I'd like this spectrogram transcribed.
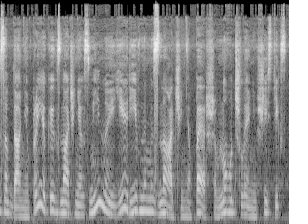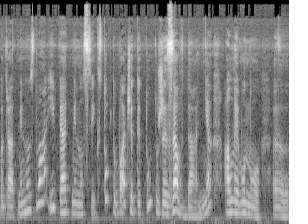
завдання, при яких значеннях змінної є рівними значення. Перше многочленів 6х квадрат мінус 2 і 5 мінус х. Тобто, бачите, тут уже завдання, але воно е,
